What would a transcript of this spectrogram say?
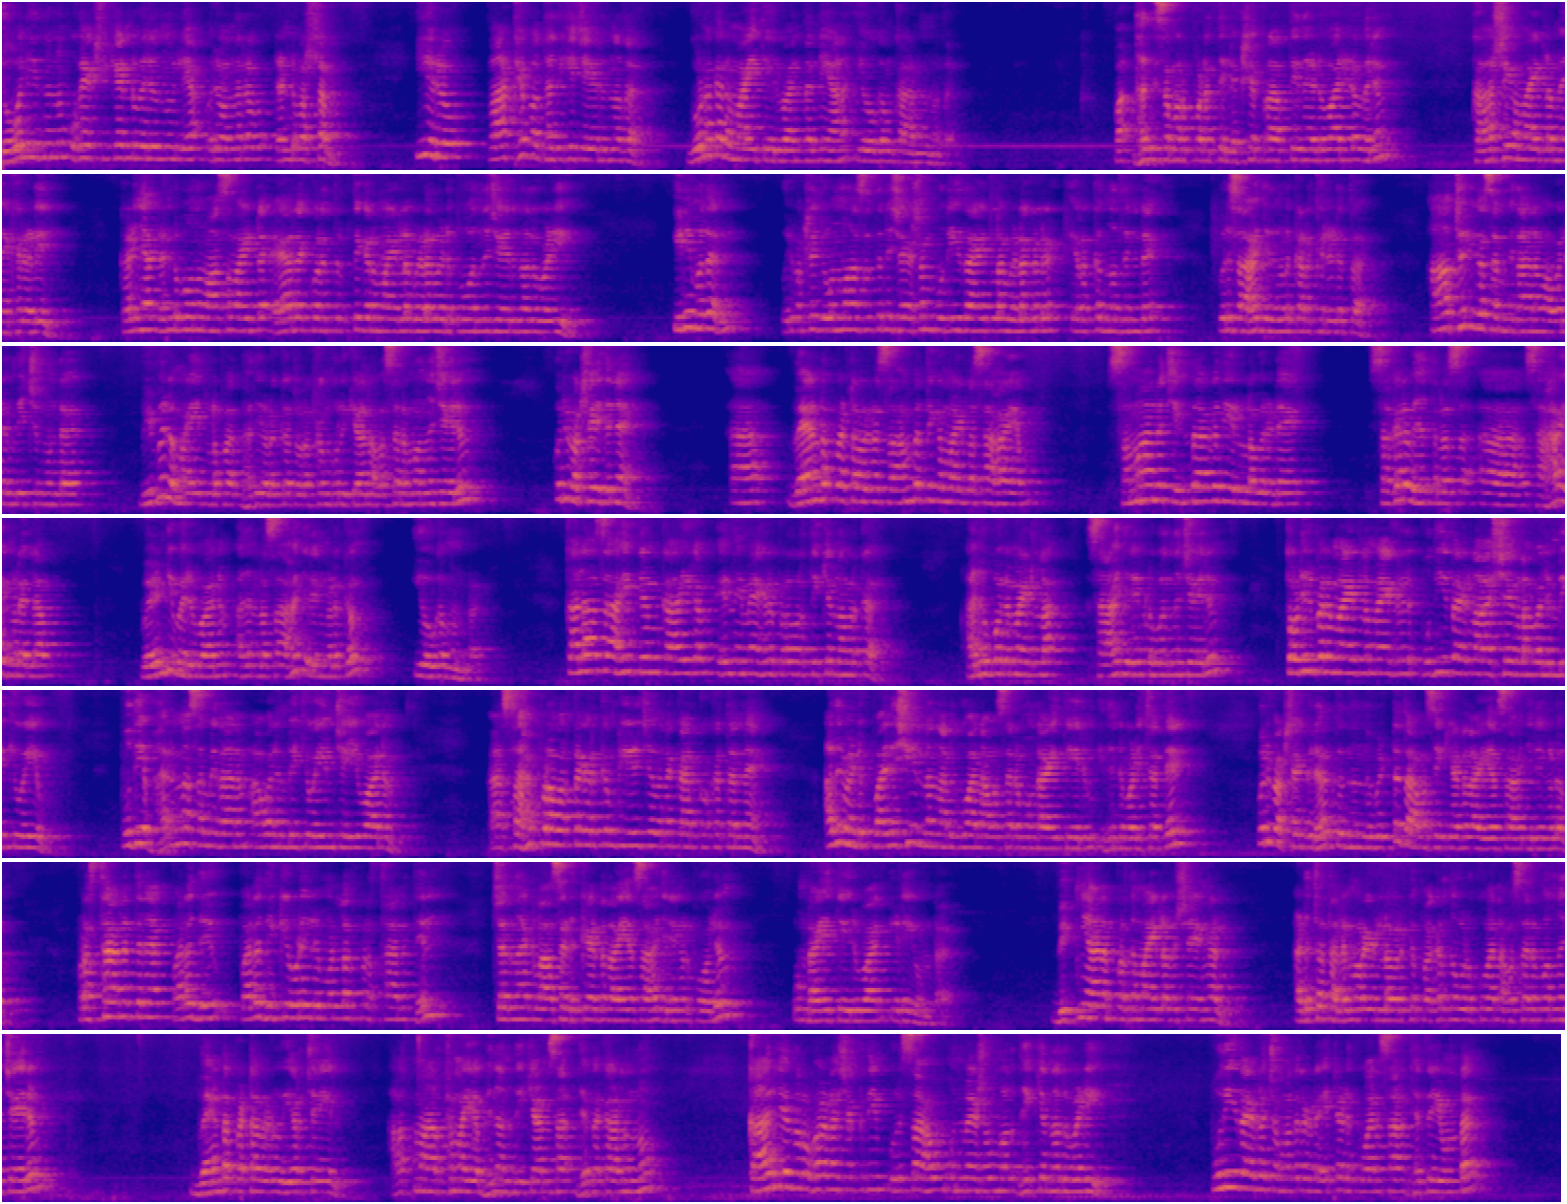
ജോലിയിൽ നിന്നും ഉപേക്ഷിക്കേണ്ടി വരുന്നില്ല. ഒരു ഒന്നര രണ്ട് വർഷം ഈ ഒരു പാഠ്യപദ്ധതിക്ക് ചേരുന്നത് ഗുണകരമായി തീരുവാൻ തന്നെയാണ് യോഗം കാണുന്നത്. പദ്ധതി സമർപ്പണത്തിൽ ലക്ഷ്യപ്രാപ്തി നേടുവാനിട വരും കാർഷികമായിട്ടുള്ള മേഖലകളിൽ കഴിഞ്ഞ രണ്ട് മൂന്ന് മാസമായിട്ട് ഏറെക്കുറെ തൃപ്തികരമായിട്ടുള്ള വിളവെടുപ്പ് വന്നു ചേരുന്നത് വഴി ഇനി മുതൽ ഒരുപക്ഷെ ജൂൺ മാസത്തിന് ശേഷം പുതിയതായിട്ടുള്ള വിളകൾ ഇറക്കുന്നതിന്റെ ഒരു സാഹചര്യങ്ങൾ കണക്കിലെടുത്ത് ആധുനിക സംവിധാനം അവലംബിച്ചുകൊണ്ട് വിപുലമായിട്ടുള്ള പദ്ധതികളൊക്കെ തുടക്കം കുറിക്കാൻ അവസരം വന്നു ചേരും. ഒരു പക്ഷേ ഇതിന് വേണ്ടപ്പെട്ടവരുടെ സാമ്പത്തികമായിട്ടുള്ള സഹായം സമാന ചിന്താഗതിയിലുള്ളവരുടെ സകല വിധത്തിലുള്ള സഹായങ്ങളെല്ലാം വേണ്ടി വരുവാനും അതിനുള്ള സാഹചര്യങ്ങൾക്കും യോഗമുണ്ട്. കലാ സാഹിത്യം കായികം എന്നീ മേഖല പ്രവർത്തിക്കുന്നവർക്ക് അനുകൂലമായിട്ടുള്ള സാഹചര്യങ്ങൾ വന്നു ചേരും. തൊഴിൽപരമായിട്ടുള്ള മേഖലയിൽ പുതിയതായിട്ടുള്ള ആശയങ്ങൾ അവലംബിക്കുകയും പുതിയ ഭരണ സംവിധാനം അവലംബിക്കുകയും ചെയ്യുവാനും സഹപ്രവർത്തകർക്കും കീഴ് ജീവനക്കാർക്കൊക്കെ തന്നെ അതിനുവേണ്ടി പരിശീലനം നൽകുവാൻ അവസരമുണ്ടായിത്തീരും ഇതിന്റെ വെളിച്ചത്തിൽ ഒരുപക്ഷെ ഗൃഹത്തിൽ നിന്ന് വിട്ടു താമസിക്കേണ്ടതായ സാഹചര്യങ്ങളും പ്രസ്ഥാനത്തിന് പല ദി പല ദിക്കുകളിലുമുള്ള പ്രസ്ഥാനത്തിൽ ചെന്ന് ക്ലാസ് എടുക്കേണ്ടതായ സാഹചര്യങ്ങൾ പോലും ഉണ്ടായിത്തീരുവാൻ ഇടയുണ്ട്. വിജ്ഞാനപ്രദമായുള്ള വിഷയങ്ങൾ അടുത്ത തലമുറയുള്ളവർക്ക് പകർന്നു കൊടുക്കുവാൻ അവസരം വന്നു ചേരും. വേണ്ടപ്പെട്ടവരുടെ ഉയർച്ചയിൽ ആത്മാർത്ഥമായി അഭിനന്ദിക്കാൻ സാധ്യത കാണുന്നു. കാര്യനിർവഹണ ശക്തിയും ഉത്സാഹവും ഉന്മേഷവും വർദ്ധിക്കുന്നത് വഴി പുതിയതായുള്ള ചുമതലകൾ ഏറ്റെടുക്കുവാൻ സാധ്യതയുണ്ട്.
